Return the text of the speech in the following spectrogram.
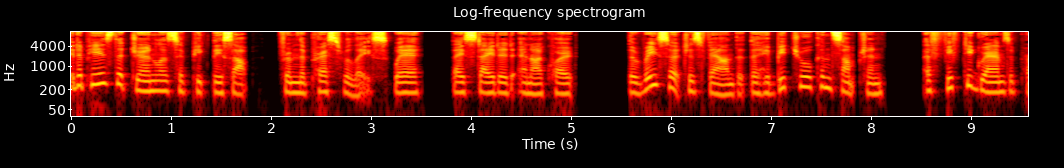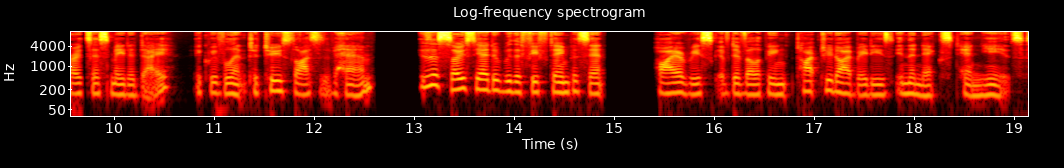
It appears that journalists have picked this up from the press release, where they stated, and I quote, the researchers found that the habitual consumption of 50 grams of processed meat a day, equivalent to two slices of ham, is associated with a 15% higher risk of developing type 2 diabetes in the next 10 years.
